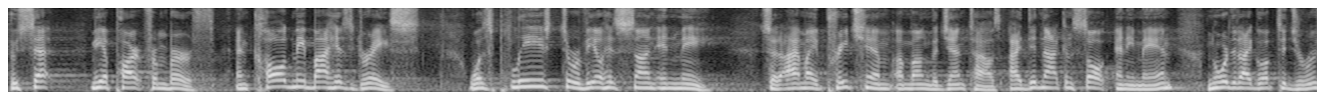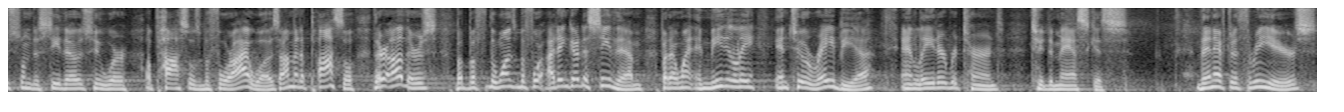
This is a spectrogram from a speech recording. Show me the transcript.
who set me apart from birth and called me by his grace, was pleased to reveal his Son in me so that I might preach him among the Gentiles. I did not consult any man, nor did I go up to Jerusalem to see those who were apostles before I was. I'm an apostle. There are others, but the ones before, I didn't go to see them, but I went immediately into Arabia and later returned to Damascus. Then, after three years,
